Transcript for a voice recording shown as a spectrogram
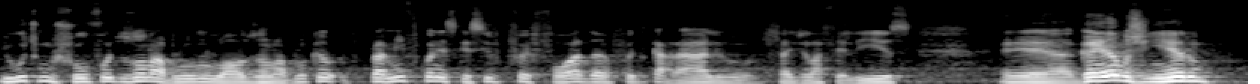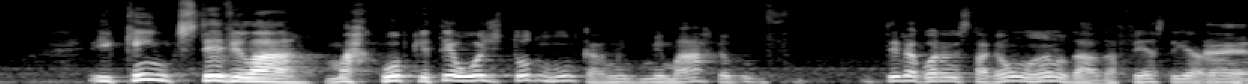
E o último show foi do Zona Blue, no LOL do Zona Blue, que pra mim ficou inesquecível, que foi foda, foi do caralho, saí de lá feliz. É, ganhamos dinheiro. E quem esteve lá marcou, porque até hoje todo mundo, cara, me, me marca. Teve agora no Instagram um ano da, da festa, aí, é.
